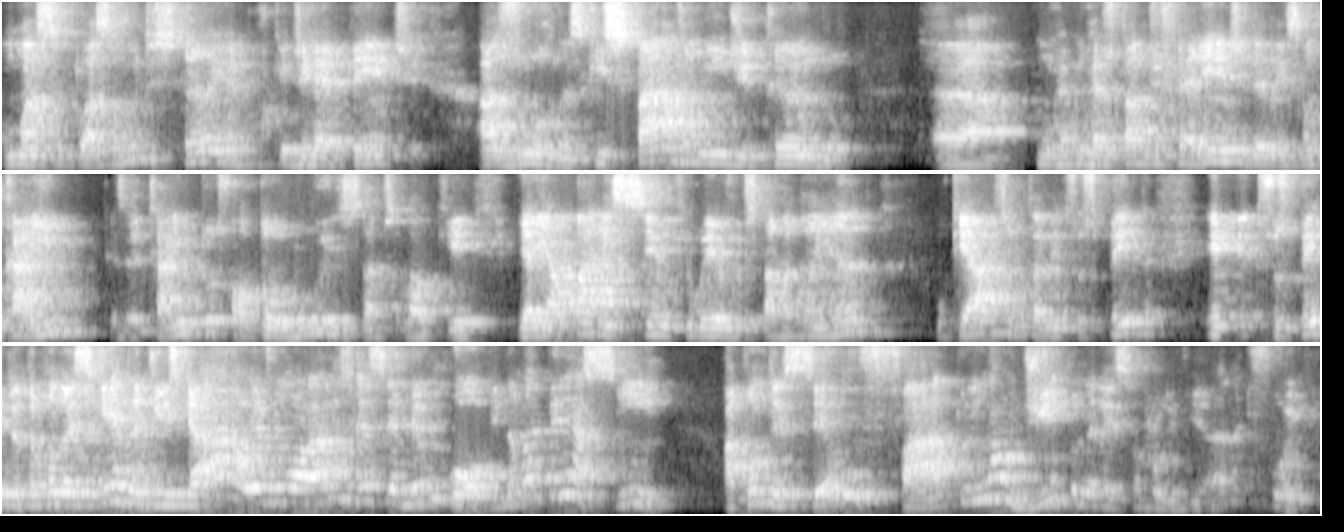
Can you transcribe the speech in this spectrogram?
uma situação muito estranha, porque de repente as urnas que estavam indicando uh, um, um, resultado diferente da eleição caiu, quer dizer, caiu tudo, faltou luz, sabe sei lá o quê, e aí apareceu que o Evo estava ganhando, o que é absolutamente suspeita, suspeito. Então, quando a esquerda diz que ah, o Evo Morales recebeu um golpe, não é bem assim aconteceu um fato inaudito na eleição boliviana, que foi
